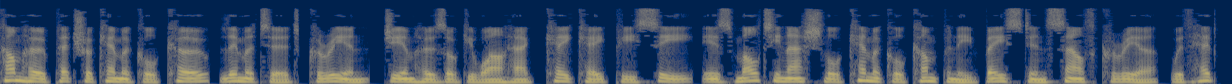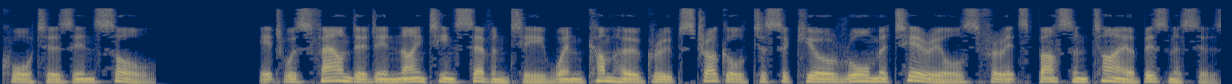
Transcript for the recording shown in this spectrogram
Kumho Petrochemical Co., Limited Korean, Jeomhoseogwahag KKPC is multinational chemical company based in South Korea, with headquarters in Seoul. It was founded in 1970 when Kumho Group struggled to secure raw materials for its bus and tire businesses.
